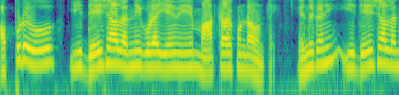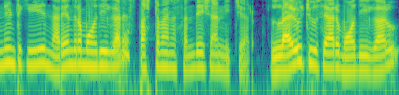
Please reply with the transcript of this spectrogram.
అప్పుడు ఈ దేశాలన్నీ కూడా ఏమీ మాట్లాడకుండా ఉంటాయి. ఎందుకని? ఈ దేశాలన్నింటికీ నరేంద్ర మోదీ గారే స్పష్టమైన సందేశాన్ని ఇచ్చారు. లైవ్ చూశారు మోదీ గారు.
